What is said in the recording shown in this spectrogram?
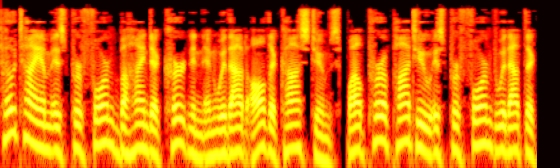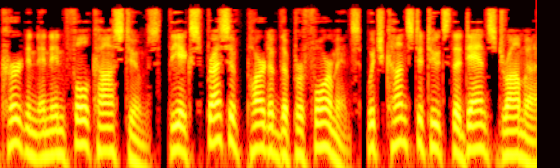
Totayam is performed behind a curtain and without all the costumes, while Purapatu is performed without the curtain and in full costumes. The expressive part of the performance, which constitutes the dance drama,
